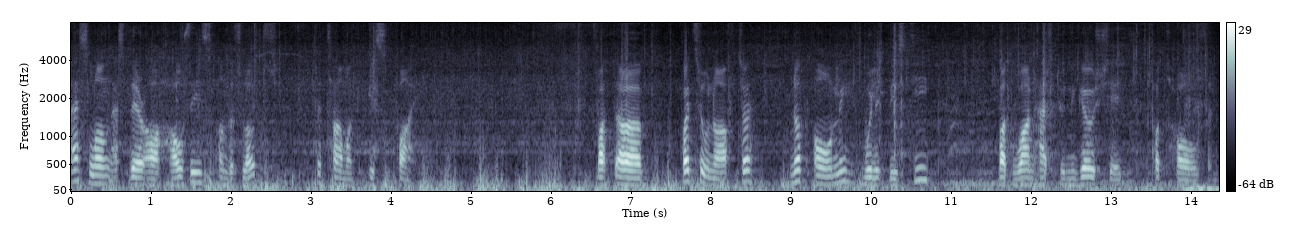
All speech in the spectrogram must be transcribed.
as long as there are houses on the slopes, the tarmac is fine. But uh, quite soon after, not only will it be steep, but one has to negotiate potholes and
